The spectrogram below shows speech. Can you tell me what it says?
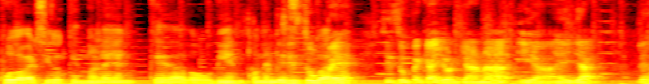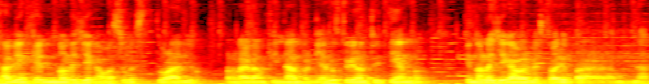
pudo haber sido que no le hayan quedado bien con el Sí vestuario. supe, sí supe que a Georgiana y a ella les habían que no les llegaba su vestuario para la gran final, porque ya lo estuvieron tuiteando, que no les llegaba el vestuario para la gran final.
